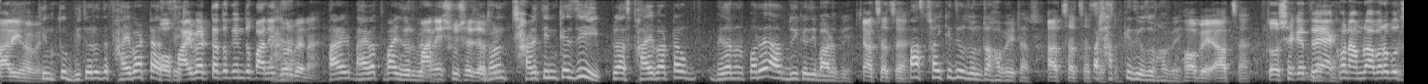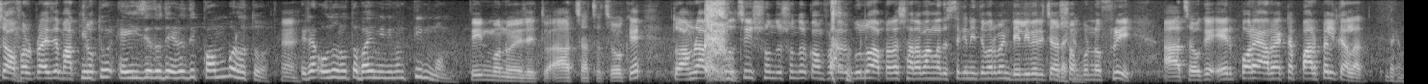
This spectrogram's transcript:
ভারী হবে। কিন্তু ভিতরে যে ফাইবারটা ও আছে ফাইবারটা তো কিন্তু পানি ধরবে না। ফাইবার তো পানি ধরবে পানি শুষে যাবে। ধরুন সাড়ে তিন কেজি প্লাস ফাইবারটা ভেজানোর পরে আর দুই কেজি বাড়বে। আচ্ছা আচ্ছা। পাঁচ ছয় কেজি ওজনটা হবে এটার। আচ্ছা আচ্ছা আচ্ছা সাত কেজি ওজন হবে। হবে আচ্ছা। তো সেক্ষেত্রে এখন আমরা আবারও বলছি অফার প্রাইসে মাত্র কিন্তু এই যে যদি এটা যদি কম্বল হতো হ্যাঁ। এটা ওজন হতো ভাই মিনিমাম তিন মন। তিন মন হয়ে যাইতো আচ্ছা আচ্ছা আচ্ছা ওকে তো আমরা আবার বলছি সুন্দর সুন্দর কমফোর্টারগুলো আপনারা সারা বাংলাদেশ থেকে নিতে পারবেন। ডেলিভারি চার্জ সম্পূর্ণ ফ্রি আচ্ছা ওকে এরপরে আরও একটা পার্পল কালার দেখেন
